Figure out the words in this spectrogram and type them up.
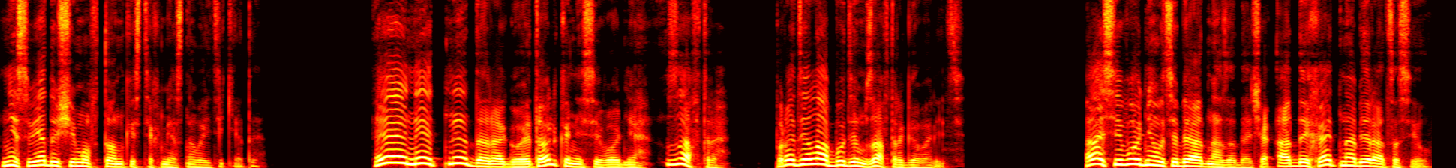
несведущему в тонкостях местного этикета. «Э, нет, нет, дорогой, только не сегодня. Завтра. Про дела будем завтра говорить. А сегодня у тебя одна задача — отдыхать, набираться сил.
